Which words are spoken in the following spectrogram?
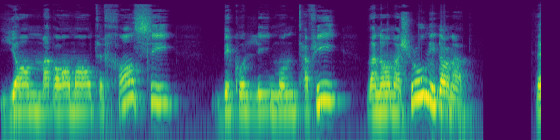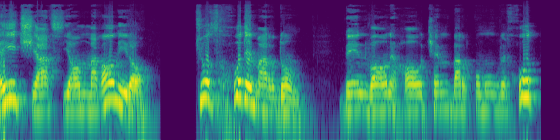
یا مقامات خاصی به کلی منتفی و نامشروع می‌داند. و هیچ شخص یا مقامی را جز خود مردم به عنوان حاکم بر امور خود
